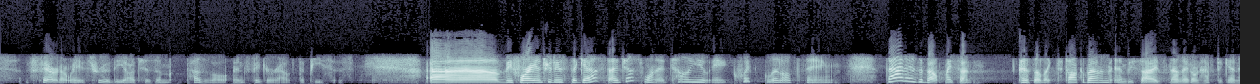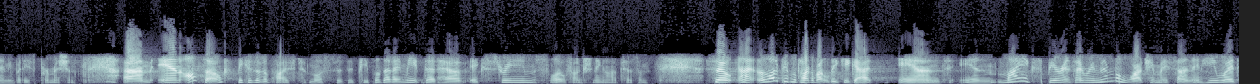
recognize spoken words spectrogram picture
ferret our way through the autism puzzle and figure out the pieces. Uh, before I introduce the guest, I just want to tell you a quick little thing. That is about my son, because I like to talk about him, and besides, then I don't have to get anybody's permission. Um, and also, because it applies to most of the people that I meet that have extreme slow functioning autism. So, uh, a lot of people talk about leaky gut, and in my experience i remember watching my son and he would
